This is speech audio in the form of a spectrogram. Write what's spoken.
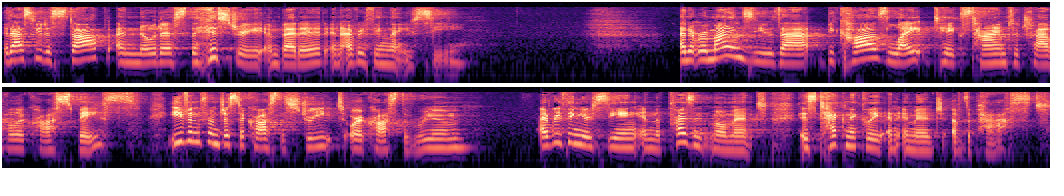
It asks you to stop and notice the history embedded in everything that you see. And it reminds you that because light takes time to travel across space, even from just across the street or across the room, everything you're seeing in the present moment is technically an image of the past.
